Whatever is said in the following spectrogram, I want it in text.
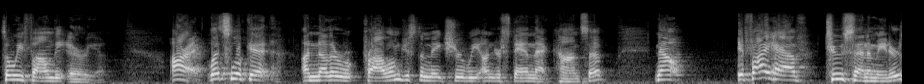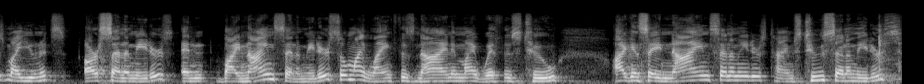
So we found the area. All right, let's look at another problem just to make sure we understand that concept. Now, if I have 2 centimeters, my units are centimeters, and by 9 centimeters, so my length is 9 and my width is 2, I can say 9 centimeters times 2 centimeters.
